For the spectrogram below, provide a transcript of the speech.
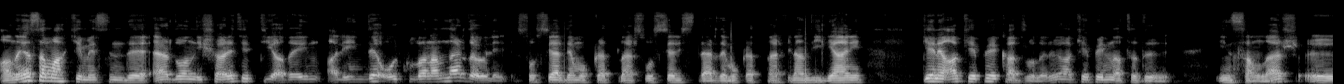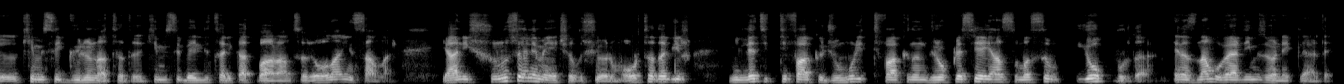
Anayasa Mahkemesi'nde Erdoğan'ın işaret ettiği adayın aleyhinde oy kullananlar da öyle. Sosyal demokratlar, sosyalistler, demokratlar falan değil. Yani gene AKP kadroları, AKP'nin atadığı insanlar, e, kimisi Gül'ün atadığı, kimisi belli tarikat bağlantıları olan insanlar. Yani şunu söylemeye çalışıyorum. Ortada bir Millet İttifakı, Cumhur İttifakı'nın bürokrasiye yansıması yok burada. En azından bu verdiğimiz örneklerde.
